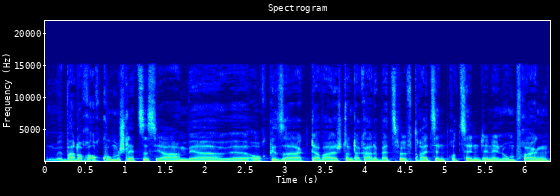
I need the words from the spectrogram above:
War doch auch komisch letztes Jahr, haben wir äh, auch gesagt. Da war, stand er gerade bei 12, 13 Prozent in den Umfragen.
